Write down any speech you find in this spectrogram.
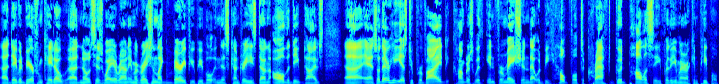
Uh, David Bier from Cato uh, knows his way around immigration like very few people in this country. He's done all the deep dives. Uh, and so there he is to provide Congress with information that would be helpful to craft good policy for the American people.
